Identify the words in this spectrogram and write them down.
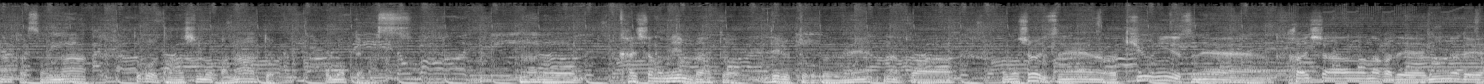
なんかそんなところを楽しもうかなと思ってます。会社のメンバーと出るってことでねなんか面白いですね。なんか急にですね会社の中でみんなで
